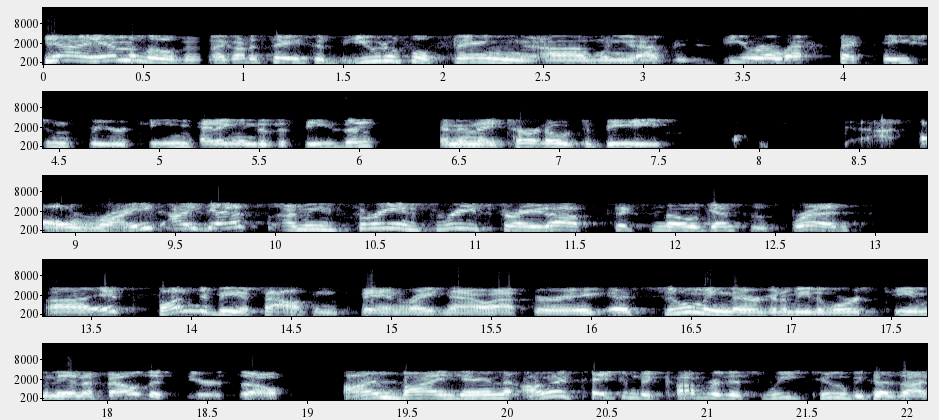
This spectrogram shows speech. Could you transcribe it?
Yeah, I am a little bit. I got to say, it's a beautiful thing uh, when you have zero expectations for your team heading into the season, and then they turn out to be all right. I guess. I mean, three and three straight up, six and zero against the spread. Uh, it's fun to be a Falcons fan right now after assuming they're going to be the worst team in the NFL this year. So I'm buying in. I'm going to take them to cover this week too because I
